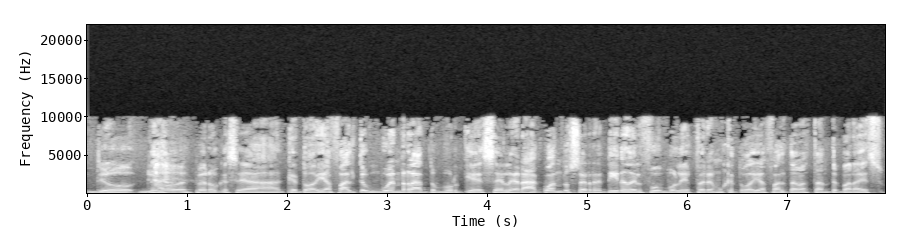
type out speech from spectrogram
Yo, yo espero que sea, que todavía falte un buen rato, porque se le hará cuando se retire del fútbol y esperemos que todavía falta bastante para eso.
